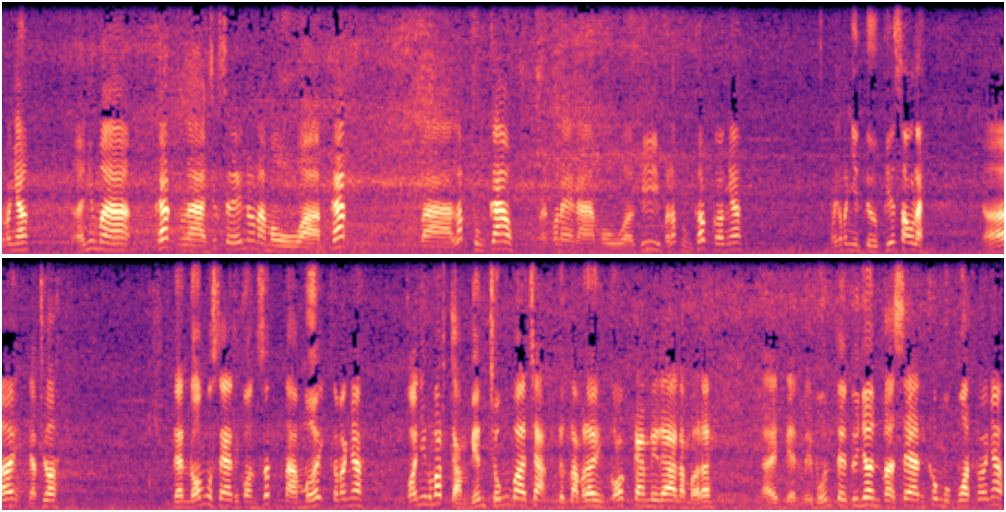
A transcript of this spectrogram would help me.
các bác nhá. Đấy, nhưng mà khác là chiếc xe đấy nó là màu uh, cát và lắp thùng cao. Đấy, con này là màu ghi và lắp thùng thấp các bác nhá. Đấy, các bác nhìn từ phía sau này. Đấy đẹp chưa? Đèn đóm của xe thì còn rất là mới các bác nhá. Có những mắt cảm biến chống va chạm được làm ở đây có camera nằm ở đây. Đấy biển 14 tên tư nhân và xe thì không mục mọt các bác nhá.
